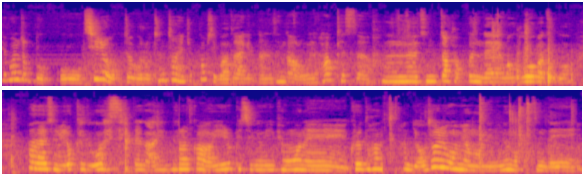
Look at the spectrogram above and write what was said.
해본 적도 없고 치료 목적으로 천천히 조금씩 맞아야겠다는 생각을 오늘 확 했어요. 오늘 진짜 바쁜데 막 누워가지고 아, 내가 지금 이렇게 누워있을 때가 아닌데 그러니까 이렇게 지금 이 병원에 그래도 한, 한 6, 7명은 있는 것 같은데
